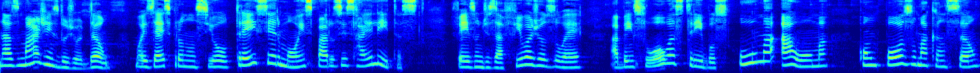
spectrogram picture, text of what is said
Nas margens do Jordão, Moisés pronunciou três sermões para os israelitas, fez um desafio a Josué, abençoou as tribos uma a uma, compôs uma canção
